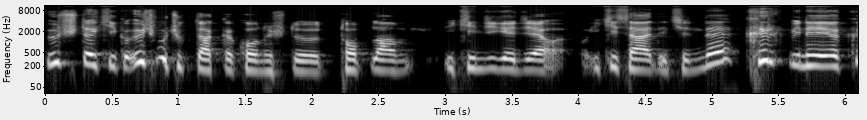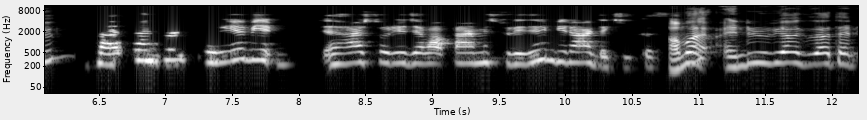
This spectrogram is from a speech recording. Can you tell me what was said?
3 dakika, 3,5 dakika konuştu toplam ikinci gece 2 saat içinde. 40 bine yakın Zaten soruya bir her soruya cevap verme süreleri birer dakikası. Ama Andrew Yang zaten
